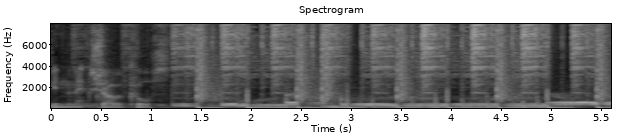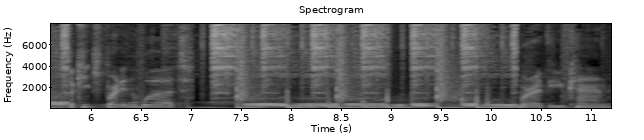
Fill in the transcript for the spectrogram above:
in the next show, of course. So keep spreading the word wherever you can.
